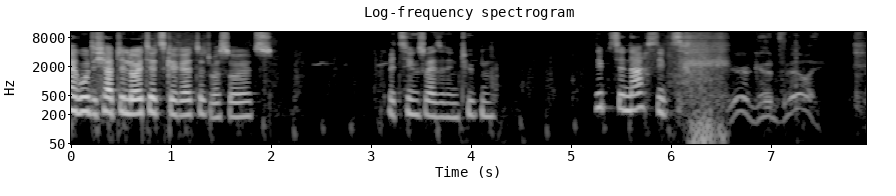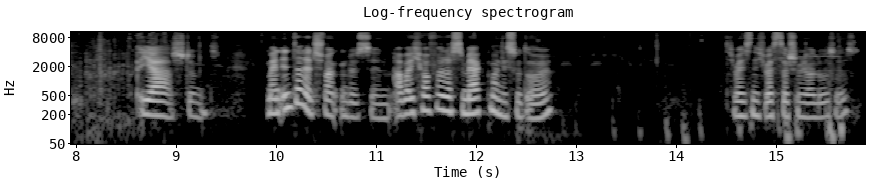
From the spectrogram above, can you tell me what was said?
Na gut, ich habe die Leute jetzt gerettet. Was soll's. Beziehungsweise den Typen. 17 nach 17. ja, stimmt. Mein Internet schwankt ein bisschen. Aber ich hoffe, das merkt man nicht so doll. Ich weiß nicht, was da schon wieder los ist.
